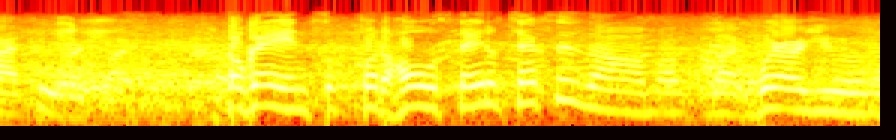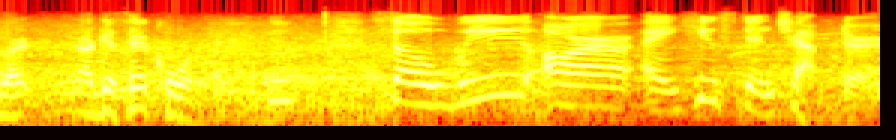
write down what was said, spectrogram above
our communities. Okay, and for the whole state of Texas, um, like where are you? Like I guess headquartered. Mm-hmm. So we are a Houston chapter,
